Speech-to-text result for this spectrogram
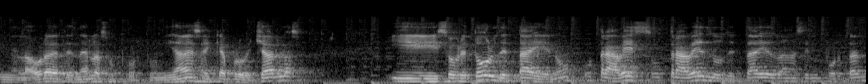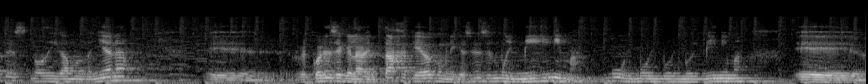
en la hora de tener las oportunidades, hay que aprovecharlas. Y sobre todo el detalle, ¿no? Otra vez, otra vez los detalles van a ser importantes, no digamos mañana. Eh, recuérdense que la ventaja que lleva comunicaciones es muy mínima, muy, muy, muy, muy mínima. Eh,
